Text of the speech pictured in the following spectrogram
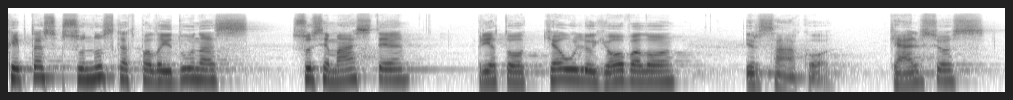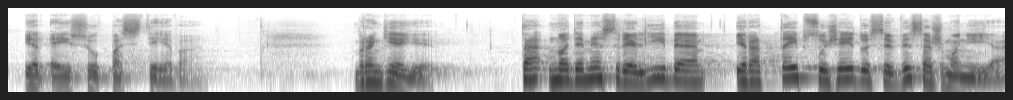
Kaip tas sunus, kad palaidūnas susimastė prie to keulių jovalo ir sako, kelsiuos ir eisiu pas tėvą. Brangieji, ta nuodėmės realybė yra taip sužeidusi visą žmoniją,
